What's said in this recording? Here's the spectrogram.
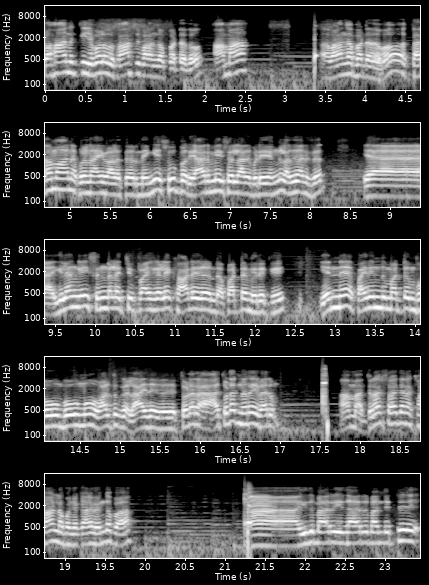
ரொஹானுக்கு எவ்வளவு காசு வழங்கப்பட்டதோ? ஆமா வழங்கப்பட்டதோ? தரமான புலனாய்வாளர் இருந்தீங்க சூப்பர். யாருமே சொல்லாத விடயங்கள். அதுதானே சார். இலங்கை சிங்கள சிப்பாய்களே காடுகள் என்ற பட்டம் இருக்கு. என்ன பதினைந்து மட்டும் போகும் போகுமோ? வாழ்த்துக்கள். இது தொடர் அது தொடர் நிறைய வரும். ஆமா கிராஷ் ராஜா நான் காணல கொஞ்சம் காலம் எங்கப்பா? ஆஹ் இது மாதிரி இதாரு வந்துட்டு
